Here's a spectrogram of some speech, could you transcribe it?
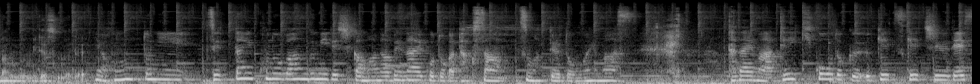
番組ですので、いや本当に絶対この番組でしか学べないことがたくさん詰まってると思います、ただいま定期購読受付中です。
